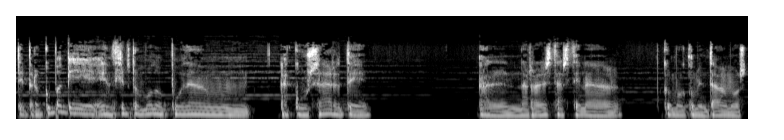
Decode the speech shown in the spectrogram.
¿te preocupa que en cierto modo puedan acusarte al narrar esta escena, como comentábamos,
